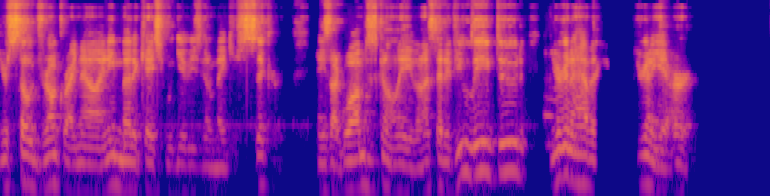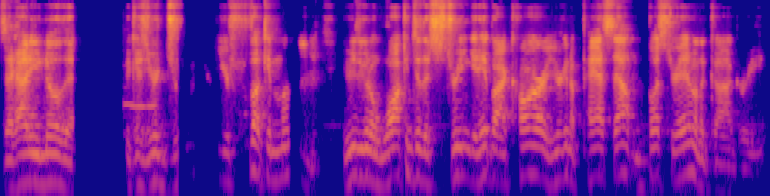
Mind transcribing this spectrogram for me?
You're so drunk right now. Any medication we give you is going to make you sicker." And he's like, "Well, I'm just going to leave." And I said, "If you leave, dude, you're going to have a, you're going to get hurt." He's like, "How do you know that?" Because you're drunk. Your fucking mind. You're either gonna walk into the street and get hit by a car, or you're gonna pass out and bust your head on the concrete.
